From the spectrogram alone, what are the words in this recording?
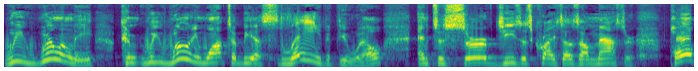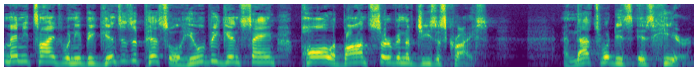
We willingly, we willingly want to be a slave, if you will, and to serve Jesus Christ as our master. Paul, many times when he begins his epistle, he will begin saying, Paul, a bond servant of Jesus Christ. And that's what is, is here.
